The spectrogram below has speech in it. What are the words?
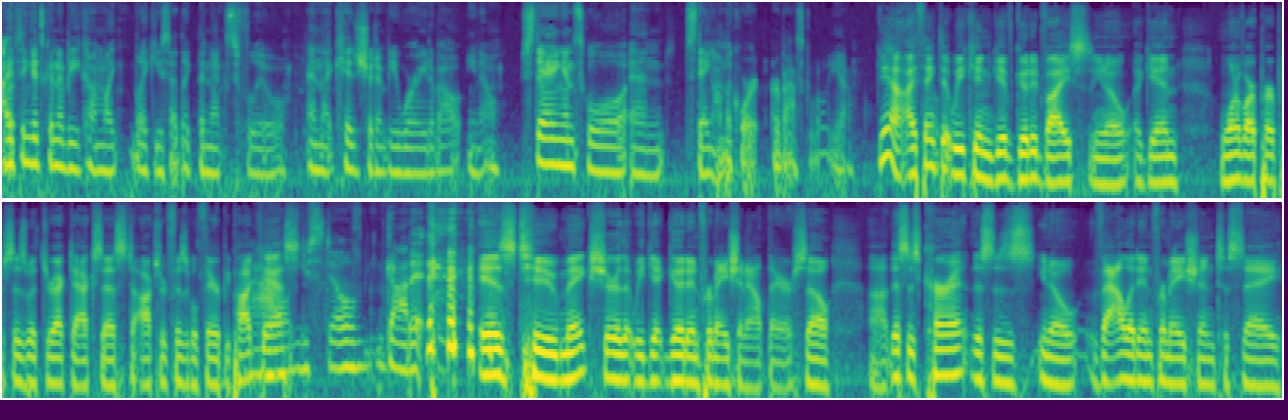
I think it's going to become like, like you said, like the next flu, and that kids shouldn't be worried about, you know, staying in school and staying on the court or basketball. Yeah, Yeah, I think that we can give good advice. You know, again, one of our purposes with direct access to Oxford Physical Therapy podcast wow, you still got it. is to make sure that we get good information out there. So uh, this is current. This is you know valid information to say,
